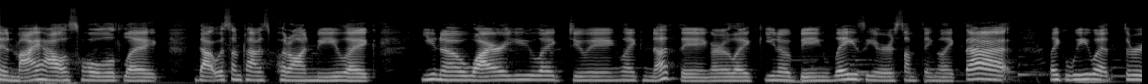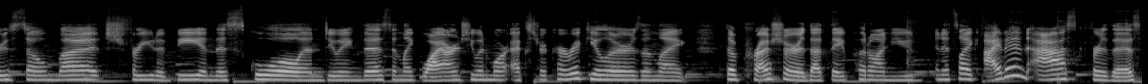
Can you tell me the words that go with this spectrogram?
in my household like that was sometimes put on me like you know why are you like doing like nothing? or like you know being lazy or something like that like we went through so much for you to be in this school and doing this and like why aren't you in more extracurriculars and like the pressure that they put on you and it's like i didn't ask for this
